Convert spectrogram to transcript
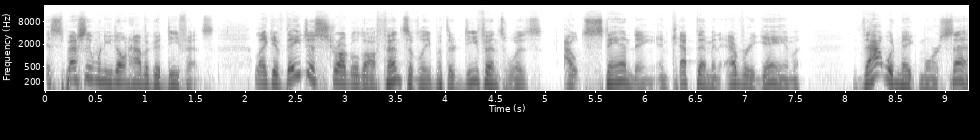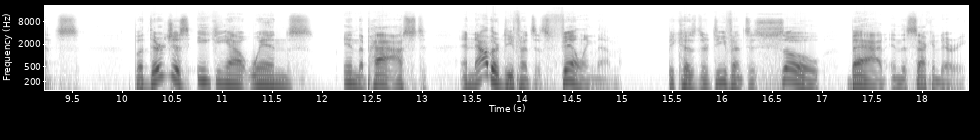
especially when you don't have a good defense. Like if they just struggled offensively, but their defense was outstanding and kept them in every game, that would make more sense. But they're just eking out wins in the past, and now their defense is failing them because their defense is so bad in the secondary.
